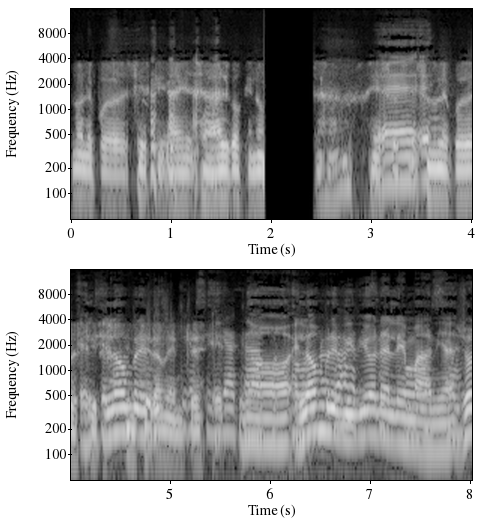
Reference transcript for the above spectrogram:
no le puedo decir que haya algo que no eso, no le puedo decir el, hombre no el hombre vivió en Alemania. yo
